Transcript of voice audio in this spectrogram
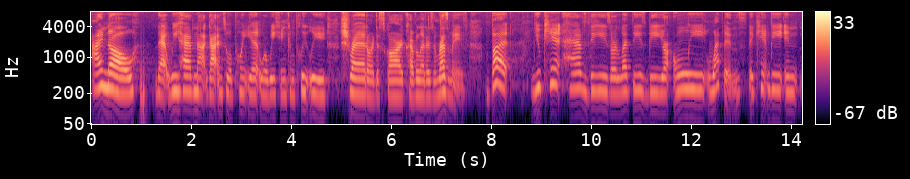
I know that we have not gotten to a point yet where we can completely shred or discard cover letters and resumes, but you can't have these or let these be your only weapons. They can't be in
